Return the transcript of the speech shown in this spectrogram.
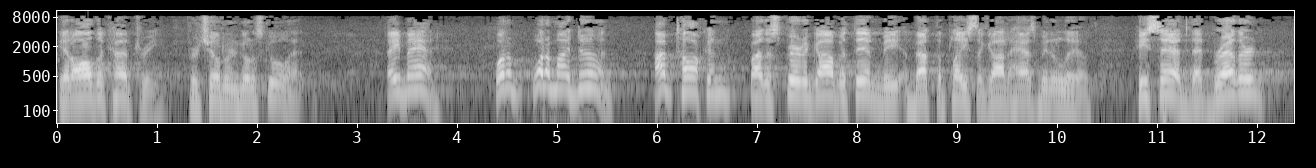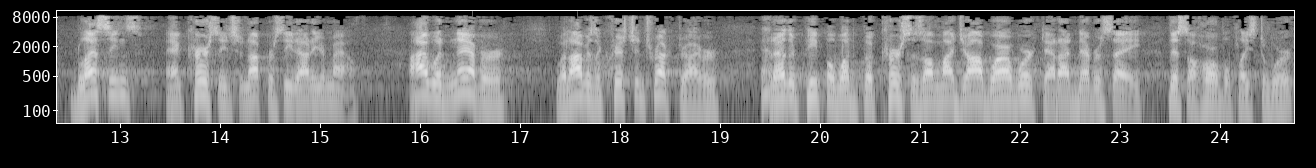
in all the country for children to go to school at. Amen. What am, what am I doing? I'm talking by the Spirit of God within me about the place that God has me to live. He said that brethren, blessings and cursing should not proceed out of your mouth. I would never, when I was a Christian truck driver, and other people wanted to put curses on my job where I worked at, I'd never say, this is a horrible place to work.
